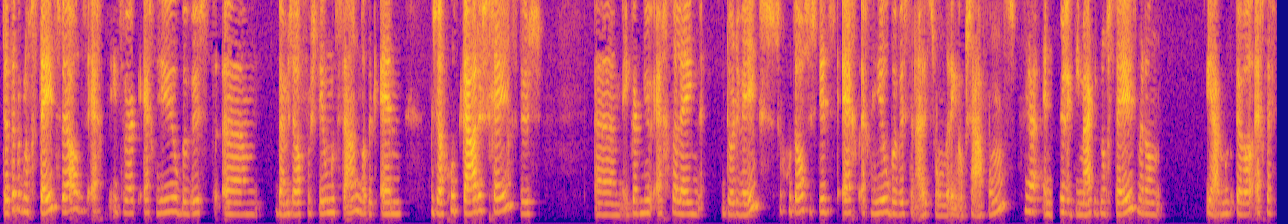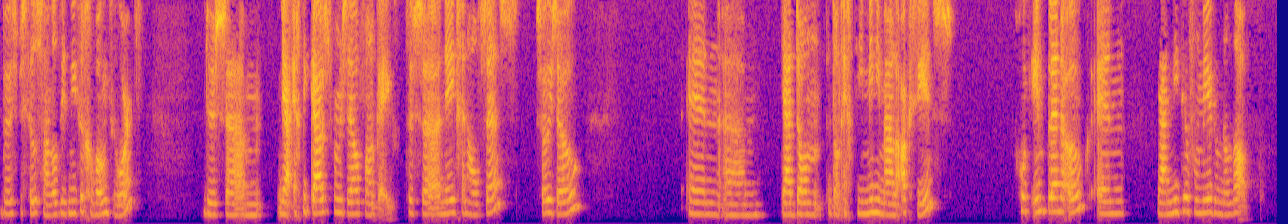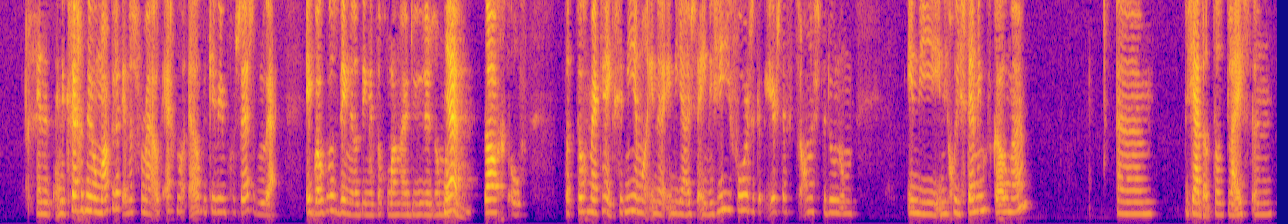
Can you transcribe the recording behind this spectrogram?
Dat heb ik nog steeds wel. Het is echt iets waar ik echt heel bewust ehm, bij mezelf voor stil moet staan. Dat ik en mezelf goed kaders geef. Dus um, ik werk nu echt alleen door de week, zo goed als. Dus dit is echt, echt heel bewust een uitzondering, ook s'avonds. Ja. En natuurlijk, die maak ik nog steeds. Maar dan ja, moet ik daar wel echt even bewust bij stilstaan. Dat dit niet een gewoonte wordt. Dus um, ja, echt die kaders voor mezelf van oké, tussen uh, negen en half zes, sowieso. En um, ja, dan, dan echt die minimale acties. Goed inplannen ook. En ja, niet heel veel meer doen dan dat. En, het, en ik zeg het nu heel makkelijk. En dat is voor mij ook echt nog elke keer weer een proces. Ik bedoel, ja, ik heb ook wel eens dingen dat dingen toch langer duren dan wat ik dacht. Of dat ik toch merk, hé, hey, ik zit niet helemaal in de, in de juiste energie hiervoor. Dus ik heb eerst even iets anders te doen om in die, in die goede stemming te komen. Um, dus ja, dat, dat blijft een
